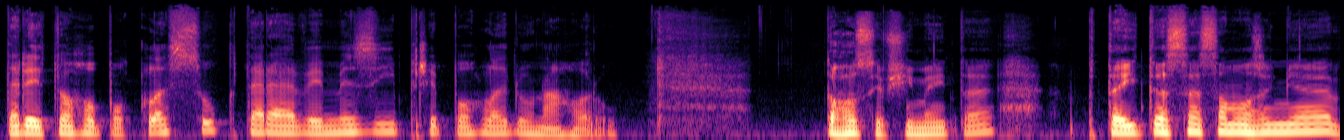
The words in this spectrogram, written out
tedy toho poklesu, které vymizí při pohledu nahoru. Toho si všímejte. Ptejte se samozřejmě,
